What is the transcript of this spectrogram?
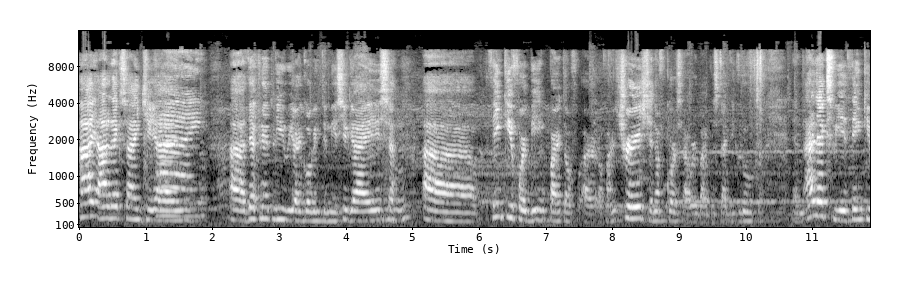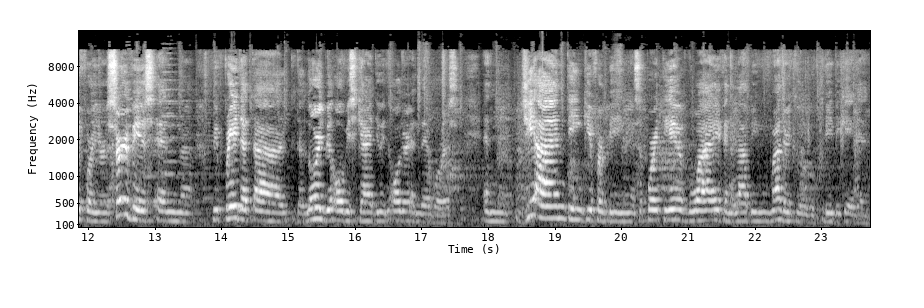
Hi Alex, hi Gian. Hi. Uh, definitely we are going to miss you guys. Uh, thank you for being part of our, of our church and of course our Bible study group. And Alex, we thank you for your service and uh, we pray that uh, the Lord will always guide you in all your endeavors. And Gee Ann, thank you for being a supportive wife and a loving mother to baby Kaden.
